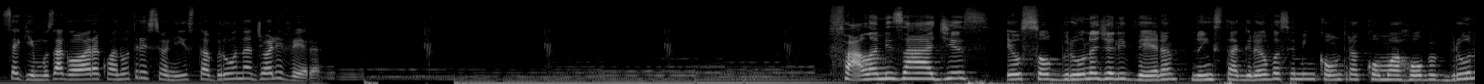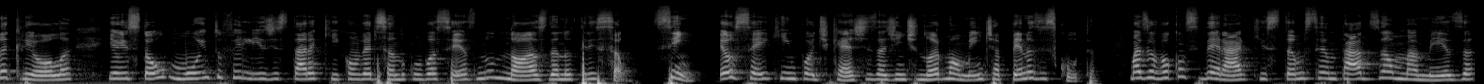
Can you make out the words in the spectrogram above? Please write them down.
Seguimos agora com a nutricionista Bruna de Oliveira. Fala, amizades! Eu sou Bruna de Oliveira. No Instagram você me encontra como arroba Bruna Crioula e eu estou muito feliz de estar aqui conversando com vocês no Nós da Nutrição. Sim, eu sei que em podcasts a gente normalmente apenas escuta, mas eu vou considerar que estamos sentados a uma mesa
